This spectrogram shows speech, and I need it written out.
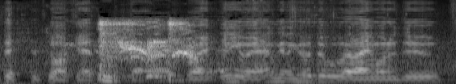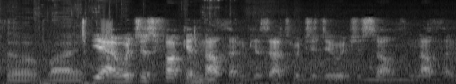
This is what gets bad. Right, anyway, I'm gonna go do what I want to do, so bye. Yeah, which is fucking nothing, because that's what you do with yourself. Nothing.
